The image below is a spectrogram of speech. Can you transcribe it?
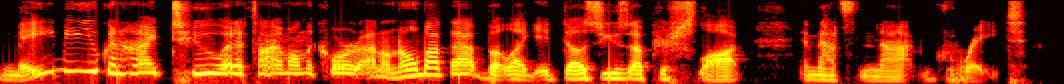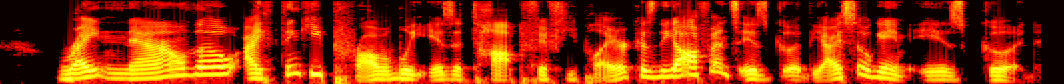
Maybe you can hide two at a time on the court. I don't know about that, but like it does use up your slot, and that's not great. Right now, though, I think he probably is a top 50 player because the offense is good. The ISO game is good.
